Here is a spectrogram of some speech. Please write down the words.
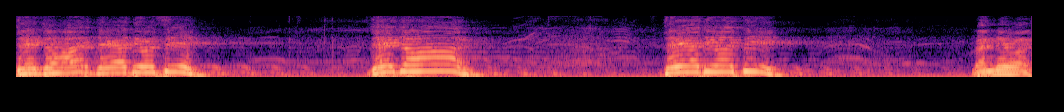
जय जोहार जय आदिवासी! जय जवान जय आदिवासी धन्यवाद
